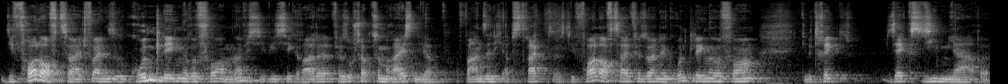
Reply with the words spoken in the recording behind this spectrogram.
die Vorlaufzeit für eine so grundlegende Reform, ne, wie, ich, wie ich sie gerade versucht habe zu reißen, die ja wahnsinnig abstrakt ist. Die Vorlaufzeit für so eine grundlegende Reform, die beträgt sechs, sieben Jahre.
